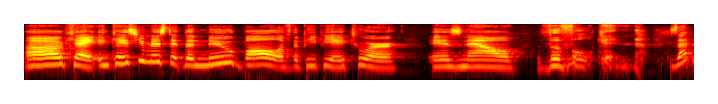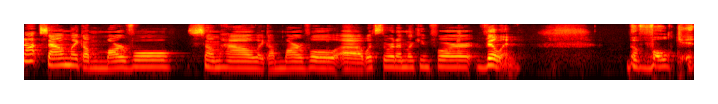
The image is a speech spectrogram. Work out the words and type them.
okay, in case you missed it, the new ball of the PPA Tour is now the Vulcan. Does that not sound like a Marvel somehow, like a Marvel, uh, what's the word I'm looking for? Villain. The Vulcan.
